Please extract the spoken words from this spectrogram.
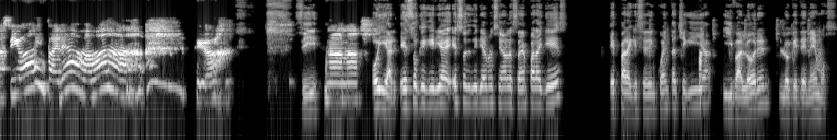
así, ay, pará, mamá. Digo, Sí. no, no. Oigan, eso que quería, eso que quería mencionarles, ¿saben para qué es? Es para que se den cuenta, chiquillas, y valoren lo que tenemos.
